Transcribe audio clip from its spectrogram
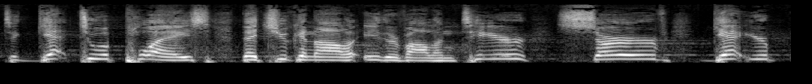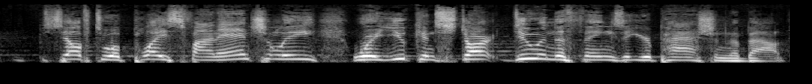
to get to a place that you can either volunteer, serve, get yourself to a place financially where you can start doing the things that you're passionate about.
